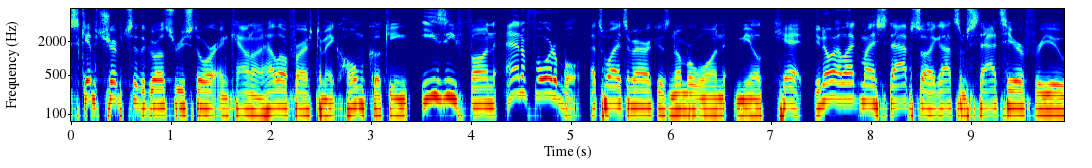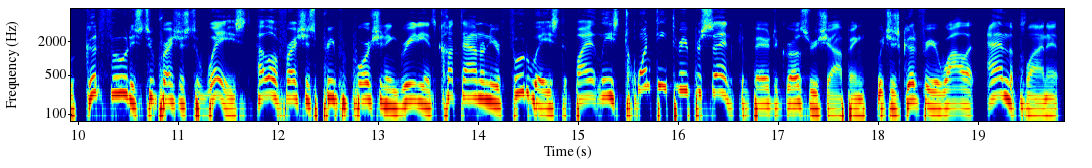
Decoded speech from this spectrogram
Skip trips to the grocery store and count on HelloFresh to make home cooking easy, fun, and affordable. That's why it's America's number one meal kit. You know, I like my stats, so I got some stats here for you. Good food is too precious to waste. HelloFresh's pre proportioned ingredients cut down on your food waste by at least 23% compared to grocery shopping, which is good for your wallet and the planet.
